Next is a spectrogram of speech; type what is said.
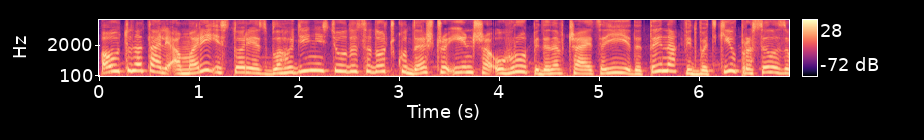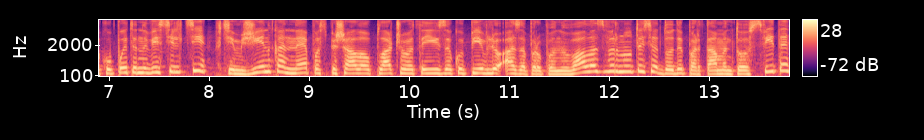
А от у Наталі Амарі історія з благодійністю у дитсадочку дещо інша. У групі, де навчається її дитина, від батьків просили закупити нові сільці. Втім, жінка не поспішала оплачувати їх закупівлю, а запропонувала звернутися до департаменту освіти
